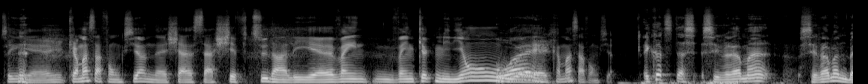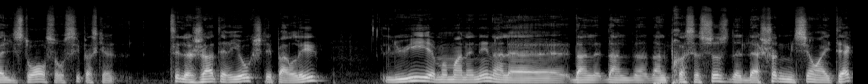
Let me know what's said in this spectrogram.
Tu sais, euh, comment ça fonctionne? Ça, ça chiffre-tu dans les euh, 20, 20 quelques millions? ou, Ouais. euh, comment ça fonctionne? Écoute, c'est vraiment, vraiment une belle histoire, ça aussi, parce que, tu sais, le Jean Thériault que je t'ai parlé, lui, à un moment donné, dans le, dans le, dans le- dans le processus de l'achat de mission high-tech,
